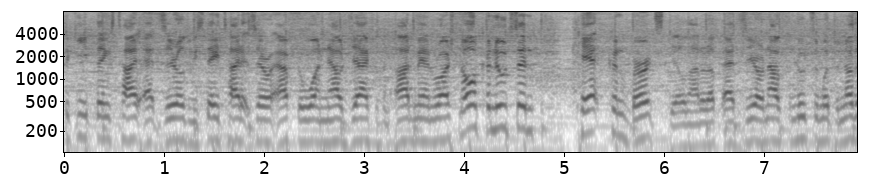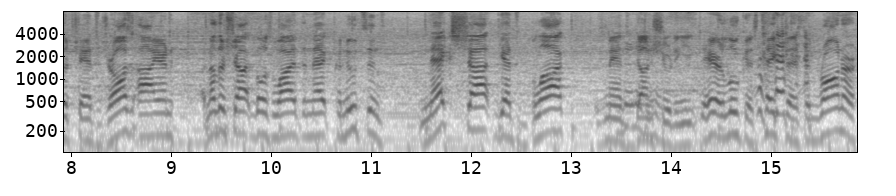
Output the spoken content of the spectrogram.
to keep things tied at zeros. We stay tied at zero after one. Now Jacks with an odd man rush. Noah Knutson can't convert. Still not up at zero. Now Knutson with another chance. Draws iron. Another shot goes wide at the net. Knutson's next shot gets blocked. This man's done shooting. He- Here, Lucas, take this. And Bronner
